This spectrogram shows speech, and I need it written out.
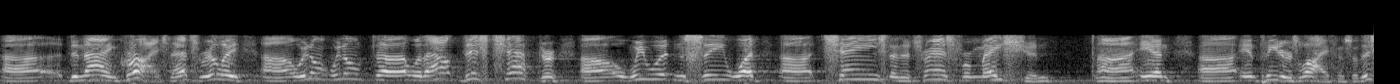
uh, denying Christ. That's really uh, we don't we don't without this chapter we wouldn't see what changed and the transformation uh, in, uh, in Peter's life. And so this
